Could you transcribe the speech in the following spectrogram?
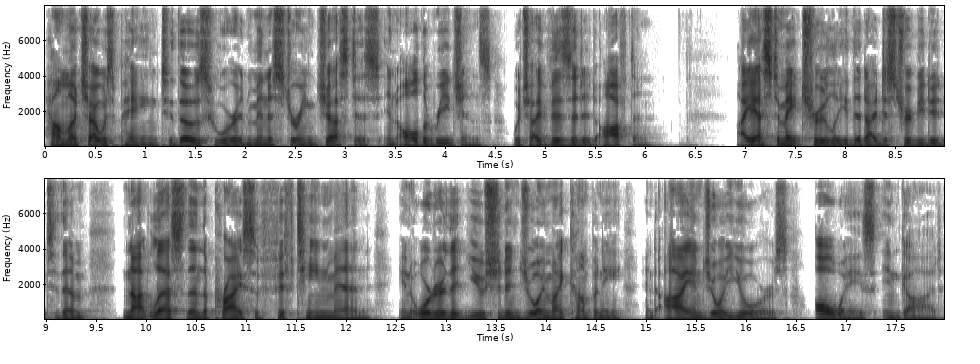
how much I was paying to those who were administering justice in all the regions, which I visited often. I estimate truly that I distributed to them not less than the price of fifteen men, in order that you should enjoy my company and I enjoy yours, always in God.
